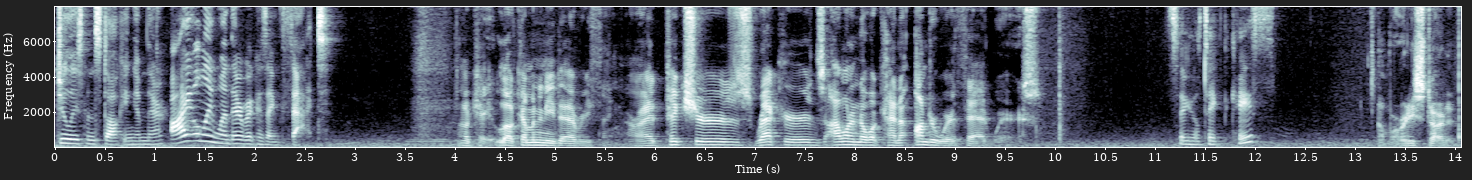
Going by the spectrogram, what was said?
Julie's been stalking him there. I only went there because I'm fat. Okay, look, I'm gonna need everything, all right? Pictures, records. I wanna know what kind of underwear Thad wears. So you'll take the case? I've already started.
